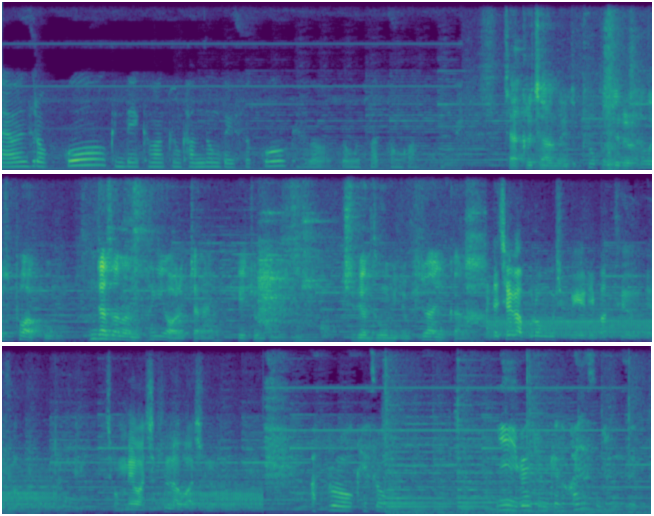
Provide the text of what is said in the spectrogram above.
자연스럽고 근데 그만큼 감동도 있었고 그래서 너무 좋았던 것 같고 제가 그렇지 않아도 이제 프로포즈를 하고 싶어갖고 혼자서는 하기가 어렵잖아요. 이게 좀 주변 도움이 좀 필요하니까. 근데 제가 물어보고 싶은 게 리바트에서 정례화 시키려고 하시는 거 앞으로 계속 이 이벤트는 계속 하셨으면 좋겠어요.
